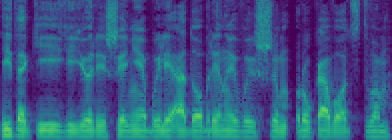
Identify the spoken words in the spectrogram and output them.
и такие ее решения были одобрены высшим руководством.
